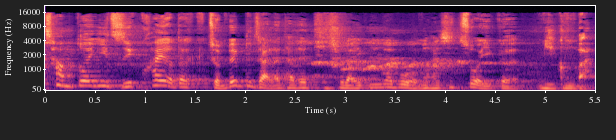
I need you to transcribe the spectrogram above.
差不多一直快要到准备布展了，他才提出来要不我们还是做一个迷宫吧。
